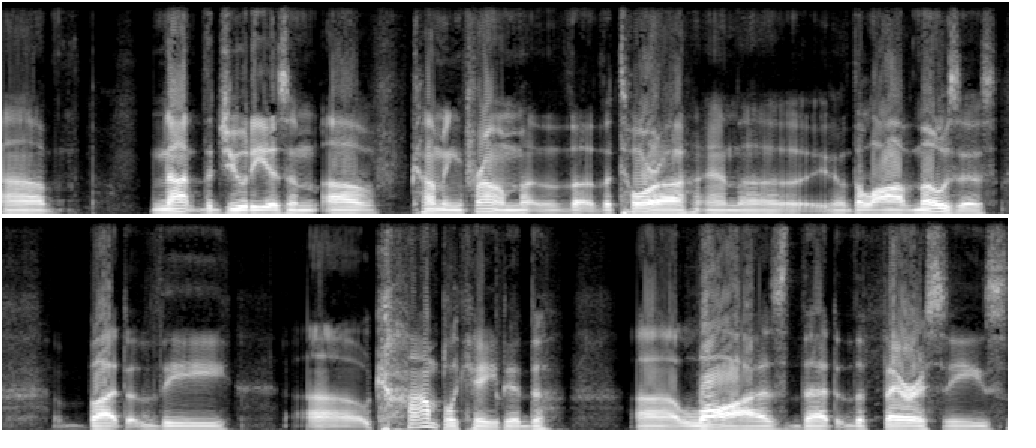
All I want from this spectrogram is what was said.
Uh, not the Judaism of coming from the the Torah and the you know the law of Moses, but the uh, complicated uh, laws that the Pharisees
